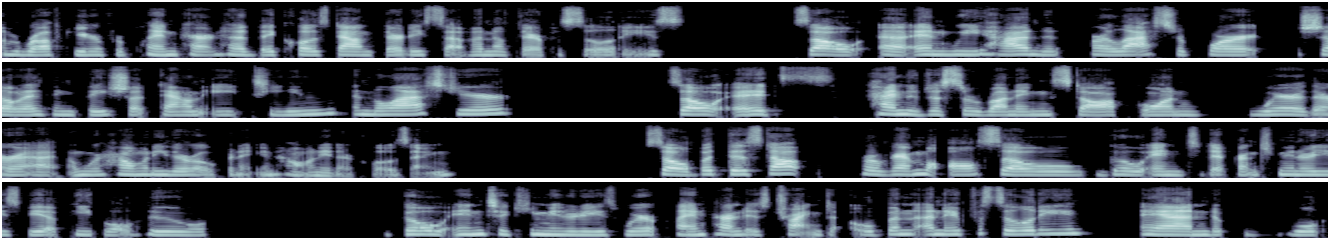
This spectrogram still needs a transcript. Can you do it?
a rough year for Planned Parenthood. They closed down 37 of their facilities. So, uh, and we had our last report showed, I think they shut down 18 in the last year. So it's kind of just a running stock on where they're at and where, how many they're opening and how many they're closing. So, but this stop program will also go into different communities via people who go into communities where Planned Parenthood is trying to open a new facility and will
